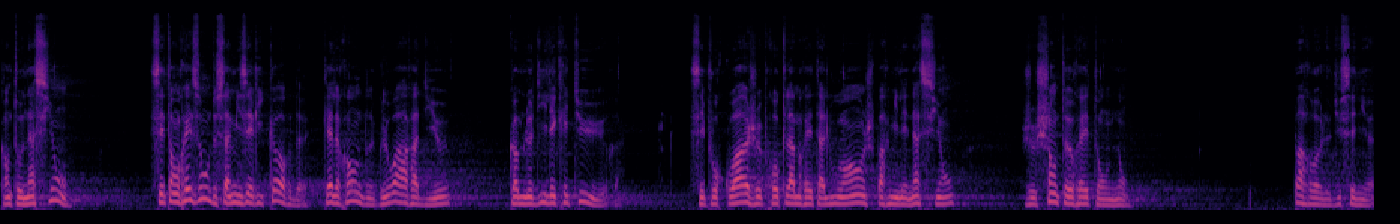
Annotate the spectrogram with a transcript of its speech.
Quant aux nations, c'est en raison de sa miséricorde qu'elles rendent gloire à Dieu, comme le dit l'Écriture. C'est pourquoi je proclamerai ta louange parmi les nations, je chanterai ton nom. Parole du Seigneur.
